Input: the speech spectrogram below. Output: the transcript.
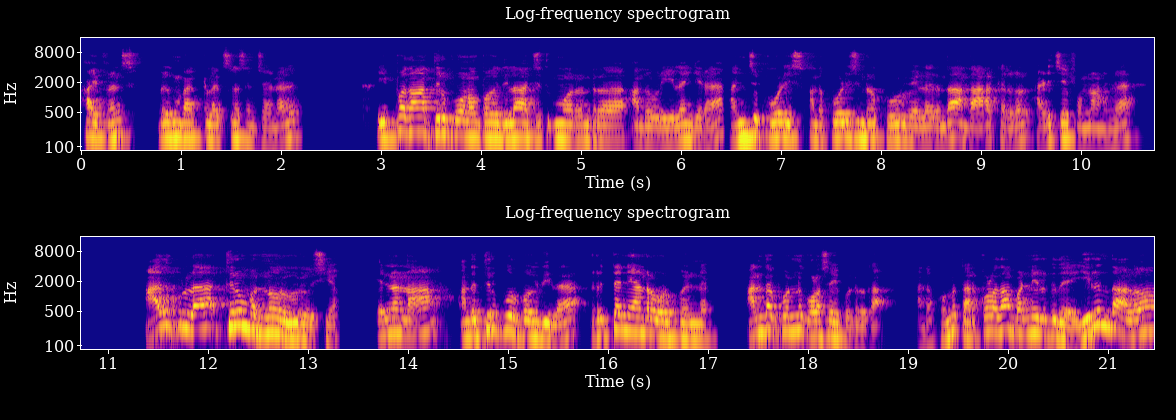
Hi friends welcome back to life lesson channel இப்போதான் திருப்போணம் பகுதியில் அஜித்குமார்ன்ற அந்த ஒரு இளைஞரை அஞ்சு போலீஸ் அந்த போலீஸ்ன்ற போர்வையில இருந்தால் அந்த அரக்கர்கள் அடிச்சே கொண்டானுங்க அதுக்குள்ள திரும்ப இன்னொரு ஒரு விஷயம். என்னன்னா அந்த திருப்பூர் பகுதியில ரித்தன்யான்ற ஒரு பெண்ணு அந்த பொண்ணு கொலை செய்யப்பட்டிருக்கா. அந்த பொண்ணு தற்கொலை தான் பண்ணியிருக்குது. இருந்தாலும்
